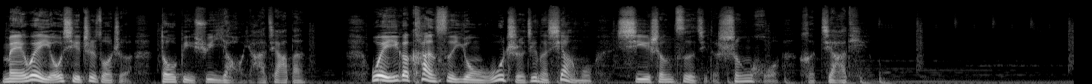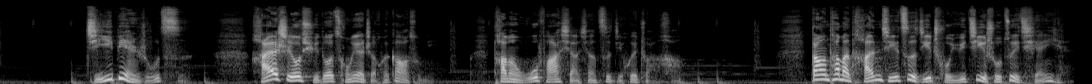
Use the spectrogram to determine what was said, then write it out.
每位游戏制作者都必须咬牙加班，为一个看似永无止境的项目牺牲自己的生活和家庭。即便如此，还是有许多从业者会告诉你。他们无法想象自己会转行。当他们谈及自己处于技术最前沿，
